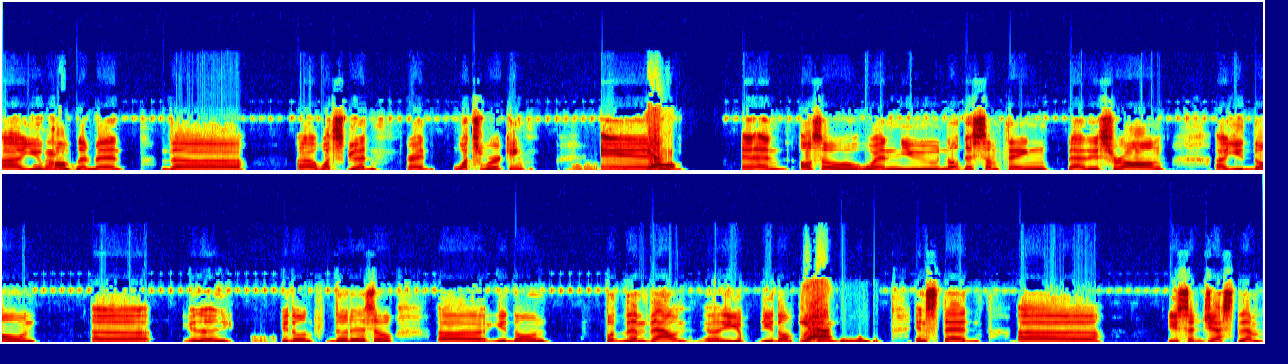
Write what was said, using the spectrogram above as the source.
uh, you Mm-hmm. compliment the uh, what's good, right? What's working, and and, and also when you notice something that is wrong, uh, you don't uh, you, don't- you don't do this, so uh, you don't put them down. You know, you you don't put Yeah. them down. Instead, uh, you suggest them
